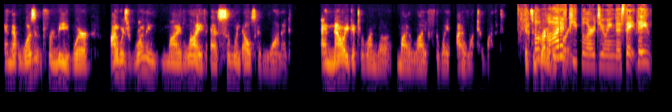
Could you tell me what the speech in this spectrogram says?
And that wasn't for me where I was running my life as someone else had wanted. And now I get to run the my life the way I want to run it it's incredible. A lot of people are doing this. They they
